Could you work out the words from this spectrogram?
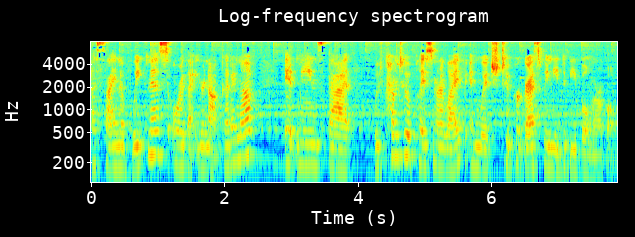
a sign of weakness or that you're not good enough it means that we've come to a place in our life in which to progress, we need to be vulnerable.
